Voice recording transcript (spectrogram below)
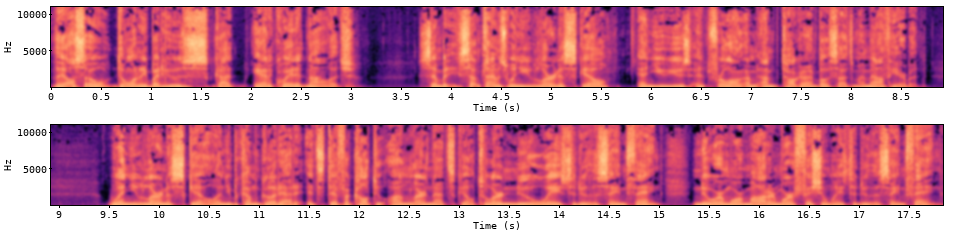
they also don't want anybody who's got antiquated knowledge. Somebody sometimes when you learn a skill and you use it for a long I'm, I'm talking on both sides of my mouth here, but when you learn a skill and you become good at it, it's difficult to unlearn that skill, to learn new ways to do the same thing, newer, more modern, more efficient ways to do the same thing.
